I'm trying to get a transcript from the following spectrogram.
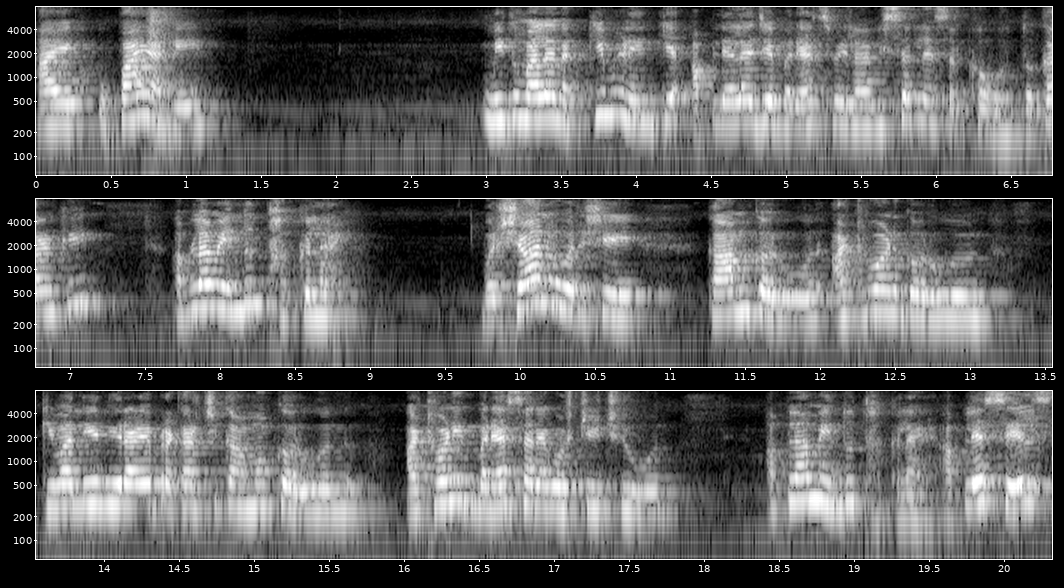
हा एक उपाय आहे. मी तुम्हाला नक्की म्हणेन की आपल्याला जे बऱ्याच वेळेला विसरल्यासारखं होतं. कारण की आपला मेंदू थकला आहे वर्षानुवर्षे काम करून आठवण करून किंवा निरनिराळे प्रकारची कामं करून आठवणीत बऱ्याच साऱ्या गोष्टी ठेवून आपला मेंदू थकला आहे आपल्या सेल्स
